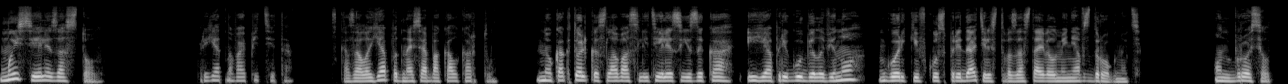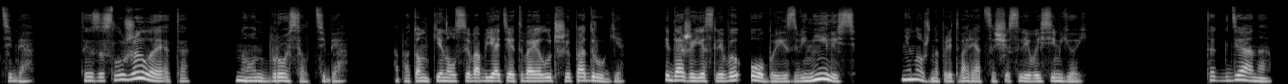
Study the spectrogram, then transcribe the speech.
мы сели за стол. «Приятного аппетита», — сказала я, поднося бокал к рту. Но как только слова слетели с языка, и я пригубила вино, горький вкус предательства заставил меня вздрогнуть. Он бросил тебя. Ты заслужила это, но он бросил тебя. А потом кинулся в объятия твоей лучшей подруги. И даже если вы оба извинились, не нужно притворяться счастливой семьей. «Так где она?»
